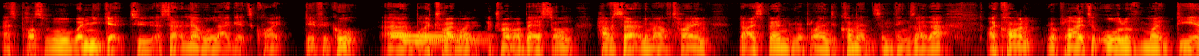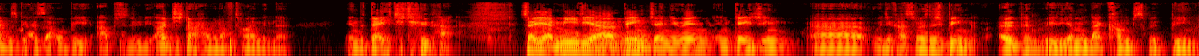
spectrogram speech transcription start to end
as possible. When you get to a certain level, that gets quite difficult. Uh, but I try my I try my best. I'll have a certain amount of time that I spend replying to comments and things like that. I can't reply to all of my DMs because that would be absolutely. I just don't have enough time in the in the day to do that. So yeah, media, being genuine, engaging uh, with your customers, just being open. Really, I mean that comes with being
